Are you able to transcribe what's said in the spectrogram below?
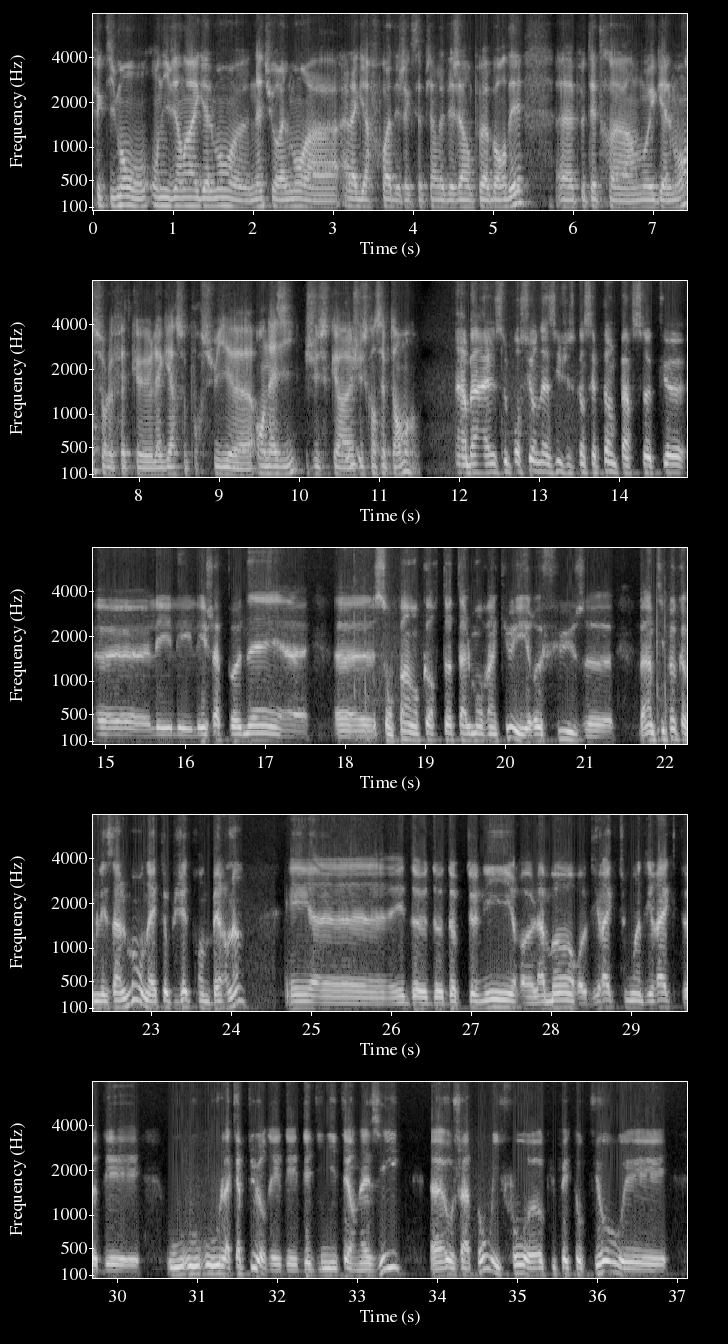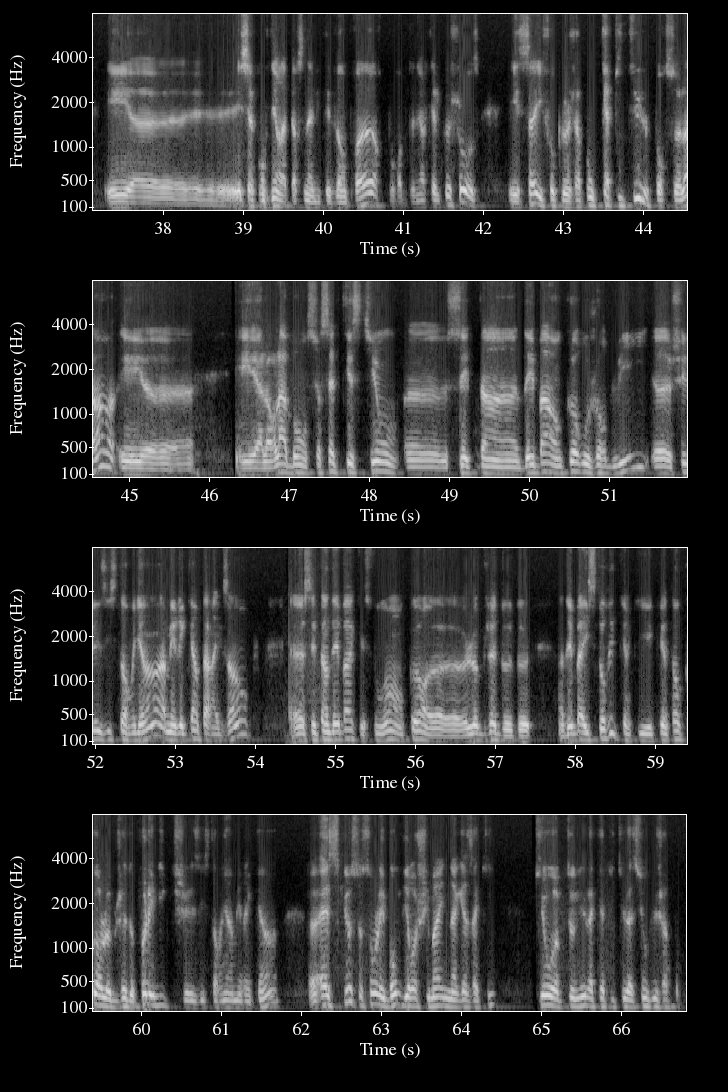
Effectivement, on, on, y viendra également euh, naturellement à, à, la guerre froide, et Jacques Sapir l'a déjà un peu abordé. Euh, Peut-être euh, un mot également sur le fait que la guerre se poursuit en Asie jusqu'en septembre. Ah ben, elle se poursuit en Asie jusqu'en septembre parce que les, les, les, Japonais euh, sont pas encore totalement vaincus. Ils refusent, ben, un petit peu comme les Allemands. On a été obligé de prendre Berlin et, euh, d'obtenir de, la mort directe ou indirecte des, ou, la capture des, en Asie. Euh, au Japon, il faut euh, occuper Tokyo et, et, euh, et circonvenir la personnalité de l'empereur pour obtenir quelque chose. Et ça, il faut que le Japon capitule pour cela. Et, euh, et alors là, bon, sur cette question, euh, c'est un débat encore aujourd'hui euh, chez les historiens américains, par exemple. Euh, c'est un débat qui est souvent encore euh, l'objet de, de, un débat historique hein, qui, est encore l'objet de polémiques chez les historiens américains. Euh, Est-ce que ce sont les bombes d'Hiroshima et de Nagasaki qui ont obtenu la capitulation du Japon?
